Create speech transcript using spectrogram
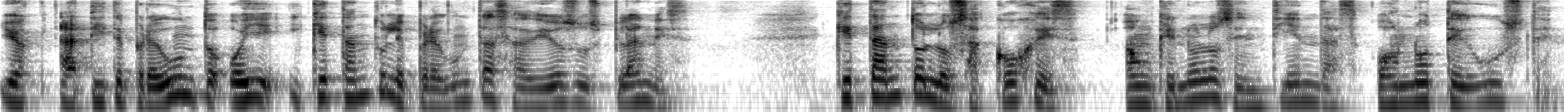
Yo a ti te pregunto, oye, ¿y qué tanto le preguntas a Dios sus planes? ¿Qué tanto los acoges, aunque no los entiendas o no te gusten?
